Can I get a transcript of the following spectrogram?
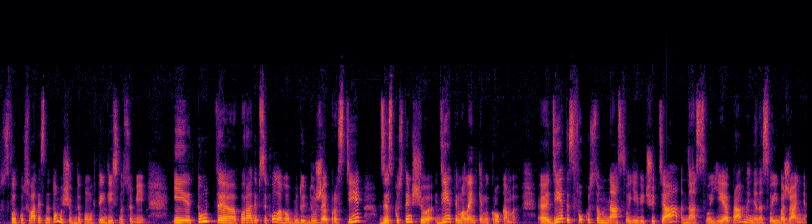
сфокусуватись на тому, щоб допомогти дійсно собі. І тут е, поради психолога будуть дуже прості в зв'язку з тим, що діяти маленькими кроками, Е, діяти з фокусом на свої відчуття, на своє прагнення, на свої бажання.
